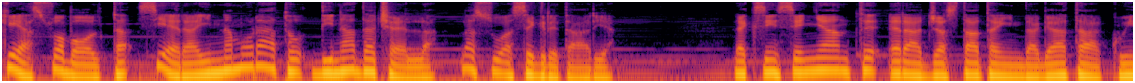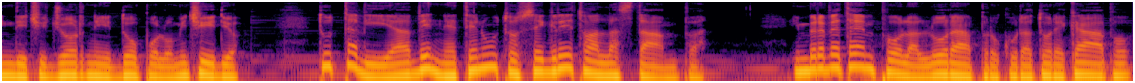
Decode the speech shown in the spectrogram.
che a sua volta si era innamorato di Nada Cella, la sua segretaria. L'ex insegnante era già stata indagata 15 giorni dopo l'omicidio, tuttavia venne tenuto segreto alla stampa. In breve tempo l'allora procuratore capo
